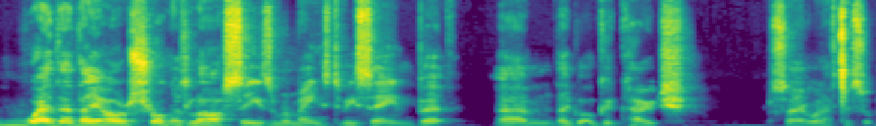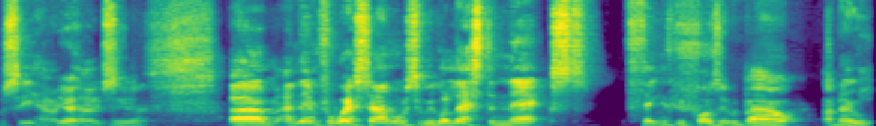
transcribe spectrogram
Whether they are as strong as last season remains to be seen. But um, they've got a good coach, so we'll have to sort of see how it Yeah, goes. yeah. Um, and then for West Ham, obviously we've got Leicester next. Things to be positive about. I know.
